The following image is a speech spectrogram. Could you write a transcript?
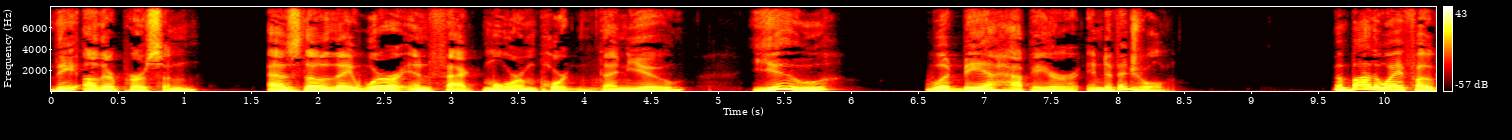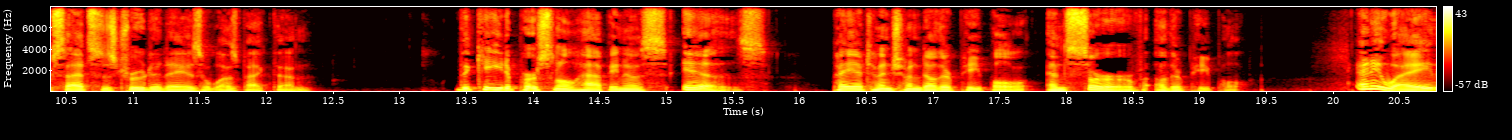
the other person as though they were, in fact, more important than you, you would be a happier individual. And by the way, folks, that's as true today as it was back then. The key to personal happiness is pay attention to other people, and serve other people. Anyway,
